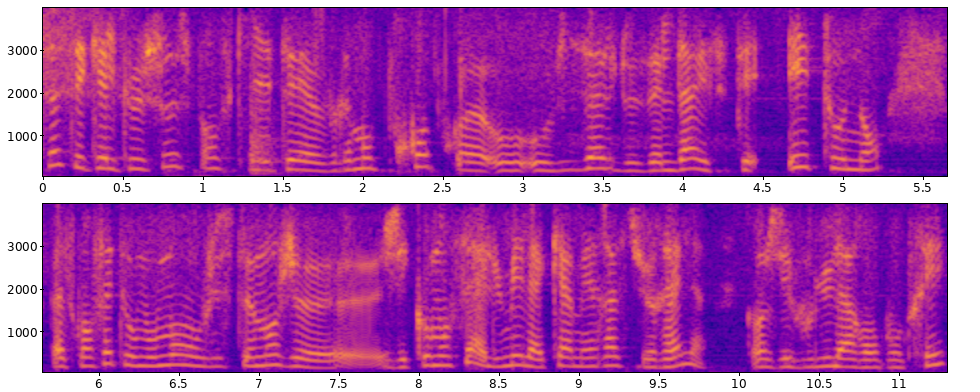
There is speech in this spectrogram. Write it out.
ça c'est quelque chose, je pense, qui était vraiment propre euh, au visage de Zelda et c'était étonnant parce qu'en fait, au moment où justement j'ai commencé à allumer la caméra sur elle, quand j'ai voulu la rencontrer,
